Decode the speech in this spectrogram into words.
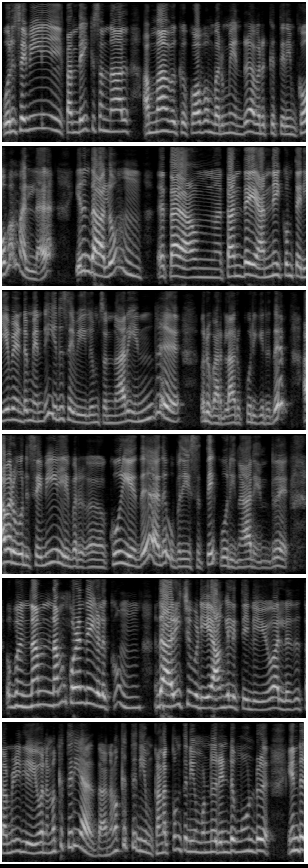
ஒரு செவியில் தந்தைக்கு சொன்னால் அம்மாவுக்கு கோபம் வரும் என்று அவருக்கு தெரியும். கோபம் அல்ல. இருந்தாலும் த தந்தை அன்னைக்கும் தெரிய வேண்டும் என்று இரு செவியிலும் சொன்னார் என்று ஒரு வரலாறு கூறுகிறது. அவர் ஒரு செவியில் இவர் கூறியது அது உபதேசம் உபதேசத்தை கூறினார் என்று. நம் நம் குழந்தைகளுக்கும் இந்த அரிச்சுவடியை ஆங்கிலத்திலேயோ அல்லது தமிழிலேயோ நமக்கு தெரியாதா? நமக்கு தெரியும் கணக்கும் தெரியும் ஒன்று ரெண்டு மூன்று என்று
